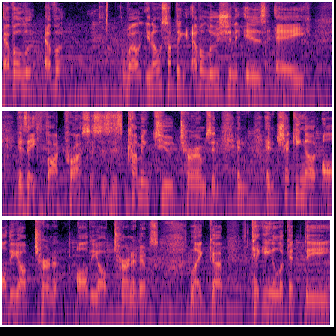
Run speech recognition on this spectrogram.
Evolu- evo- well, you know something. Evolution is a is a thought process. This is coming to terms and and, and checking out all the alterna- all the alternatives, like uh, taking a look at the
